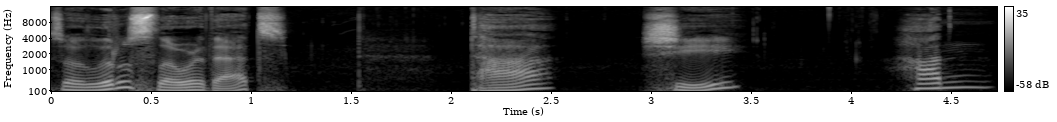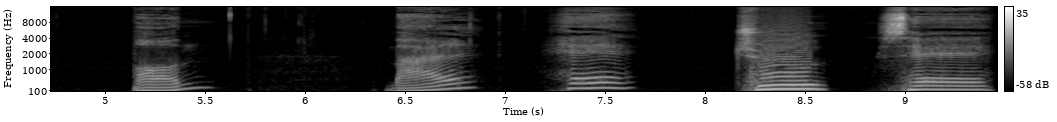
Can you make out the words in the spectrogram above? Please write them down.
So a little slower that's 다시 한번 말해 주세요.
